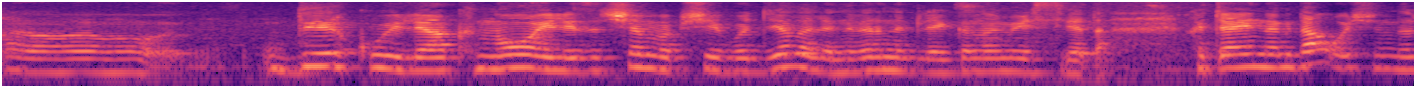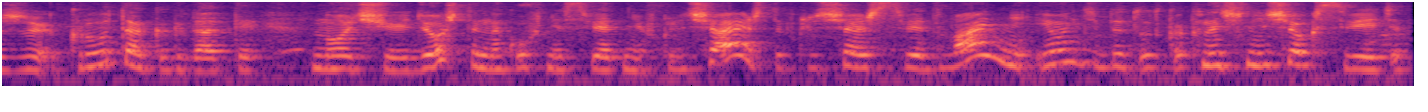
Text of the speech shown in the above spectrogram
э, дырку или окно, или зачем вообще его делали, наверное, для экономии света. Хотя иногда очень даже круто, когда ты ночью идешь, ты на кухне свет не включаешь, ты включаешь свет в ванне, и он тебе тут как ночничок светит.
